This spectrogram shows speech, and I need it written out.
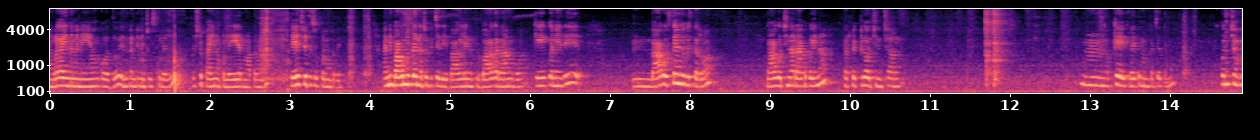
నల్లగా అయిందని నేను ఏమనుకోవద్దు ఎందుకంటే నేను చూసుకోలేదు. జస్ట్ పైన ఒక లేయర్ మాత్రమే. టేస్ట్ అయితే సూపర్ ఉంటుంది. అన్ని బాగున్నట్లయినా చూపించేది బాగలేనప్పుడు బాగా రాను. కేక్ అనేది బాగా వస్తేనే చూపిస్తారు. బాగా వచ్చినా రాకపోయినా పర్ఫెక్ట్గా వచ్చింది చాలు. ఓకే ఇట్లయితే మనకు చేద్దాము? కొంచెం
